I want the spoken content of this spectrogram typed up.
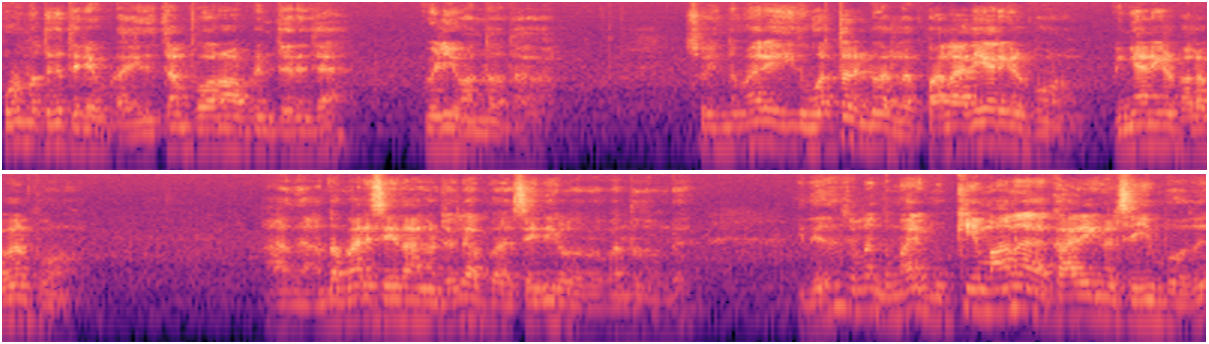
குடும்பத்துக்கு தெரியக்கூடாது. இது தான் போகிறோம் அப்படின்னு தெரிஞ்சால் வெளியே வந்தோம் தகவல். ஸோ இந்த மாதிரி இது ஒருத்தர் ரெண்டு பேரில் பல அதிகாரிகள் போகணும். விஞ்ஞானிகள் பல பேர் போகணும். அது அந்த மாதிரி செய்தாங்கன்னு சொல்லி அப்போ செய்திகள் ஒரு வந்தது உண்டு. இது எதுன்னு சொல்ல இந்த மாதிரி முக்கியமான காரியங்கள் செய்யும்போது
